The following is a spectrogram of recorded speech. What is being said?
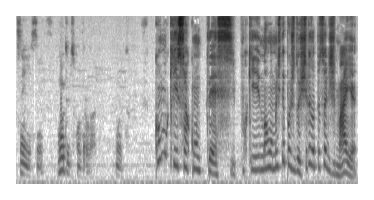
Sim, sim. Muito descontrolado. Muito. Como que isso acontece? Porque normalmente depois de dois tiros a pessoa desmaia.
